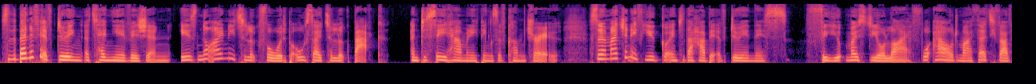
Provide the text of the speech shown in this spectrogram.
So the benefit of doing a 10 year vision is not only to look forward, but also to look back and to see how many things have come true. So imagine if you got into the habit of doing this for your, most of your life. What, how old am I? 35.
